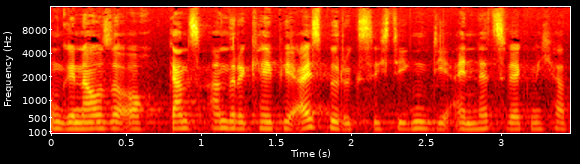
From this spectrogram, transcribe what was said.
und genauso auch ganz andere KPIs berücksichtigen, die ein Netzwerk nicht hat.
